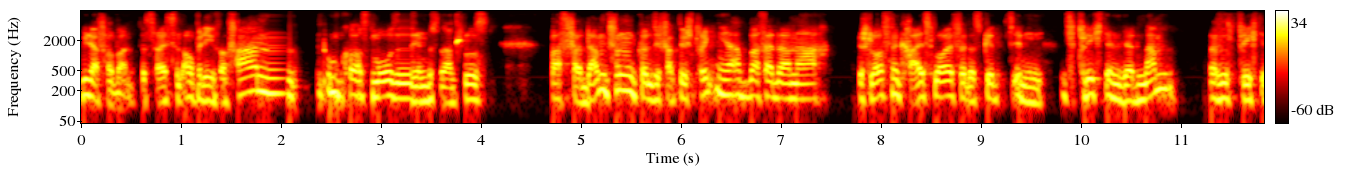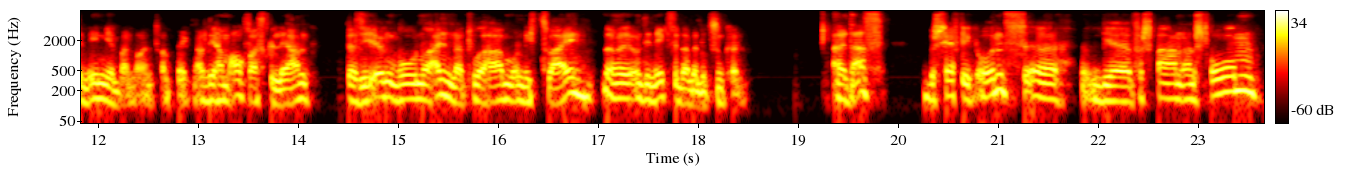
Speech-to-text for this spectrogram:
wiederverwandt. Das heißt, ein aufwendiges Verfahren mit Umkosmose, Sie müssen am Schluss was verdampfen, können Sie faktisch trinken Ihr Abwasser danach. Geschlossene Kreisläufe, das gibt ist Pflicht in Vietnam, das ist Pflicht in Indien bei neuen Fabriken. Also die haben auch was gelernt, dass sie irgendwo nur eine Natur haben und nicht zwei äh, und die nächste da benutzen können. All das beschäftigt uns. Äh, wir versparen an Strom.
